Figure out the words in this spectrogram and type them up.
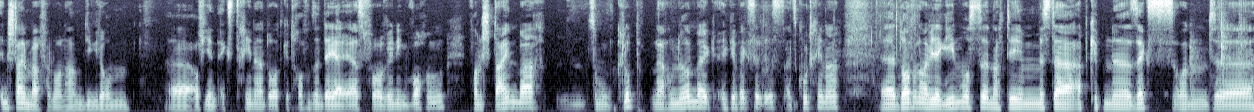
in Steinbach verloren haben, die wiederum auf ihren Ex-Trainer dort getroffen sind, der ja erst vor wenigen Wochen von Steinbach zum Club nach Nürnberg gewechselt ist als Co-Trainer äh, dort dann aber wieder gehen musste, nachdem Mr. Abkippende 6 und äh,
